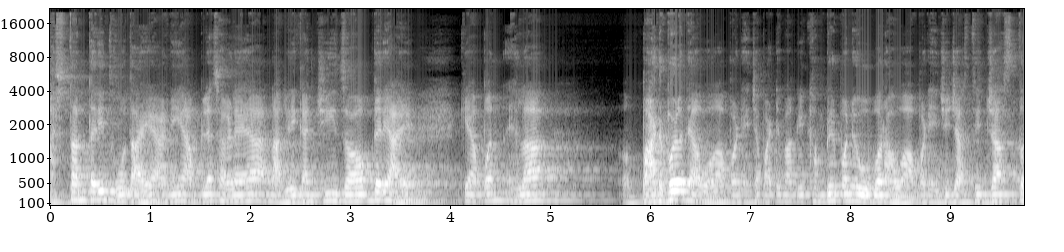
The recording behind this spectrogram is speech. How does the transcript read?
हस्तांतरित होत आहे आणि आपल्या सगळ्या नागरिकांची जबाबदारी आहे की आपण ह्याला पाठबळ द्यावं आपण ह्याच्या पाठीमागे खंबीरपणे उभं राहावं आपण ह्याची जास्तीत जास्त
